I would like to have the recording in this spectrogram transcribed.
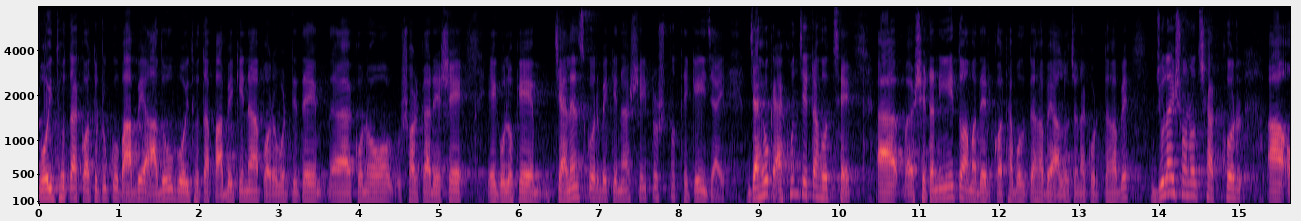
বৈধতা কতটুকু পাবে আদৌ বৈধতা পাবে কিনা পরবর্তীতে কোনো সরকার এসে এগুলোকে চ্যালেঞ্জ করবে কিনা সেই প্রশ্ন থেকেই যায়। যাই হোক এখন যেটা হচ্ছে সেটা নিয়েই তো আমাদের কথা বলতে হবে আলোচনা করতে হবে। জুলাই সনদ স্বাক্ষর আহ,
